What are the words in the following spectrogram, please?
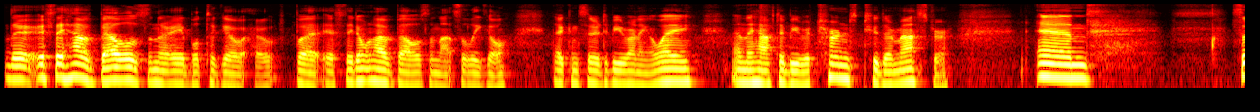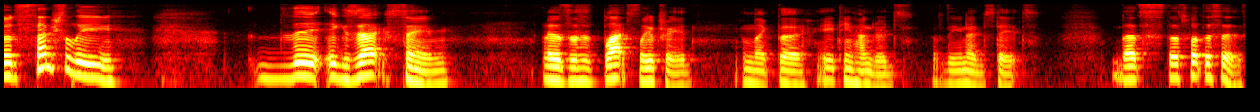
they if they have bells then they're able to go out, but if they don't have bells then that's illegal. They're considered to be running away and they have to be returned to their master. And so it's essentially the exact same as the black slave trade in like the 1800s of the United States. That's that's what this is.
